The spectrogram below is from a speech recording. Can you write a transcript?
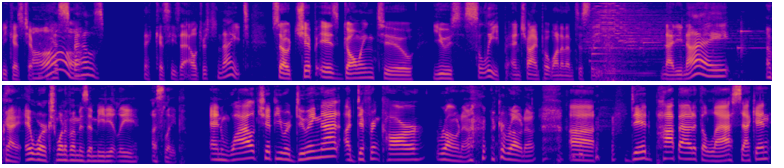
because Chip has Oh. spells because he's the Eldritch Knight. So Chip is going to use sleep and try and put one of them to sleep. Nighty night. Okay, it works. One of them is immediately asleep. And while Chip, you were doing that, a different car, Rona, Corona, uh, did pop out at the last second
